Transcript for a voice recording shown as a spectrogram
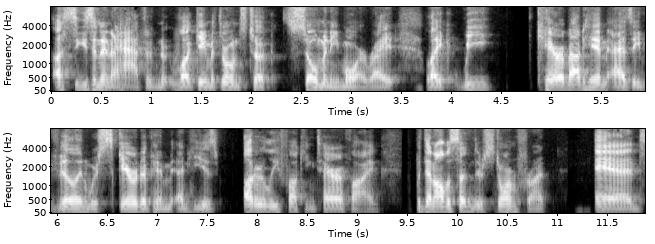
a season and a half what Game of Thrones took so many more, right? Like we care about him as a villain, we're scared of him, and he is utterly fucking terrifying. But then all of a sudden there's Stormfront, and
